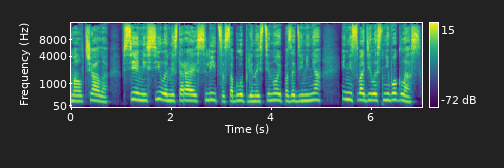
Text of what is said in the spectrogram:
молчала, всеми силами стараясь слиться с облупленной стеной позади меня и не сводила с него глаз.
